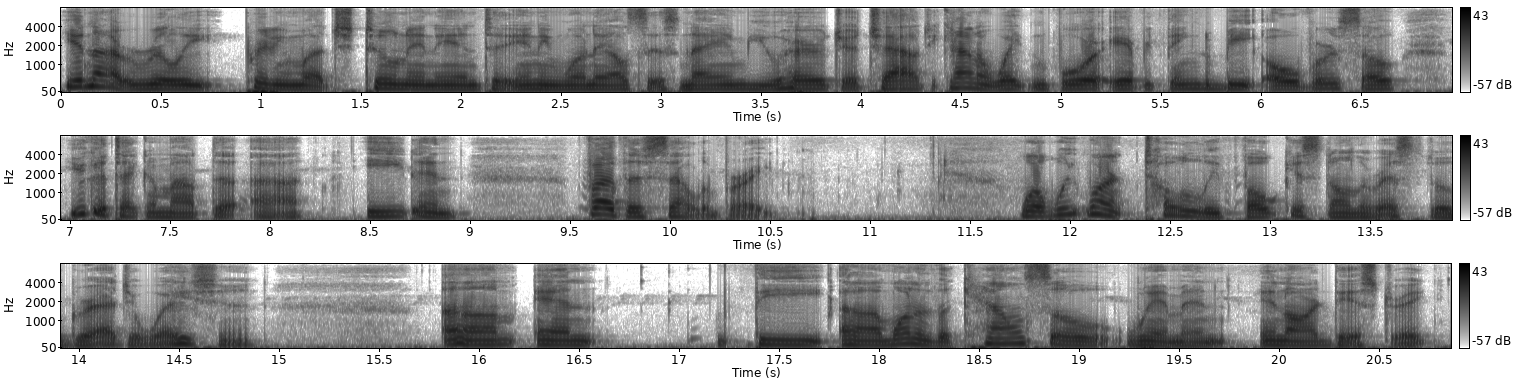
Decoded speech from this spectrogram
you're not really pretty much tuning in to anyone else's name. You heard your child. You're kind of waiting for everything to be over so you could take them out to uh, eat and further celebrate. Well, we weren't totally focused on the rest of the graduation. Um, and the uh, one of the council women in our district,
